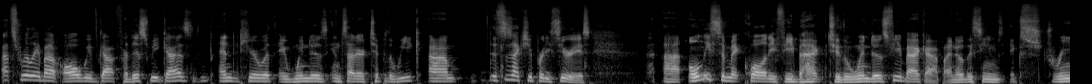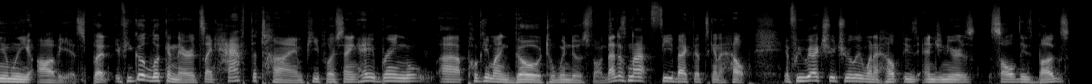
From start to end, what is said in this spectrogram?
that's really about all we've got for this week, guys. Ended here with a Windows Insider tip of the week. Um, this is actually pretty serious. Uh, only submit quality feedback to the Windows Feedback app. I know this seems extremely obvious, but if you go look in there, it's like half the time people are saying, hey, bring uh, Pokemon Go to Windows Phone. That is not feedback that's going to help. If we actually truly want to help these engineers solve these bugs,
